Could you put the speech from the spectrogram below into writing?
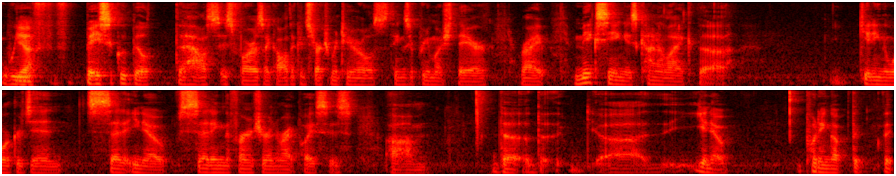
We've Yeah. basically built the house as far as like all the construction materials, things are pretty much there, right? Mixing is kind of like the getting the workers in, set you know, setting the furniture in the right places, um, the the uh, you know putting up the, the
